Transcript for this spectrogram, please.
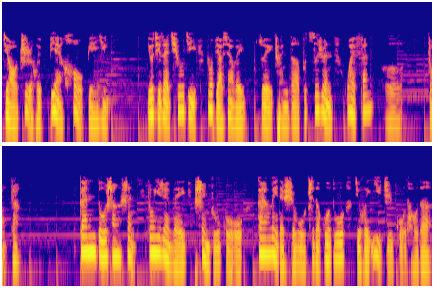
角质会变厚变硬，尤其在秋季，多表现为嘴唇的不滋润、外翻和肿胀。肝多伤肾，中医认为肾主骨，肝味的食物吃的过多，就会抑制骨头的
